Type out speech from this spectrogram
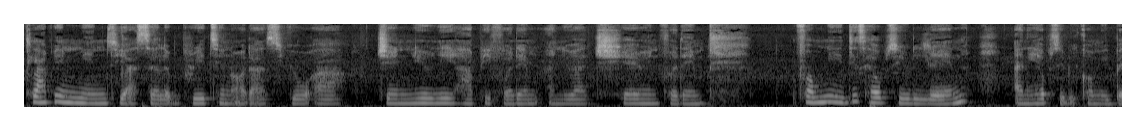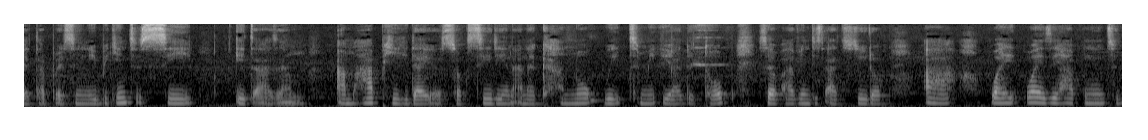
Clapping means you are celebrating others, you are genuinely happy for them, and you are cheering for them. For me, this helps you learn and it helps you become a better person. You begin to see it as um I'm happy that you're succeeding and I cannot wait to meet you at the top instead of having this attitude of ah why why is it happening to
